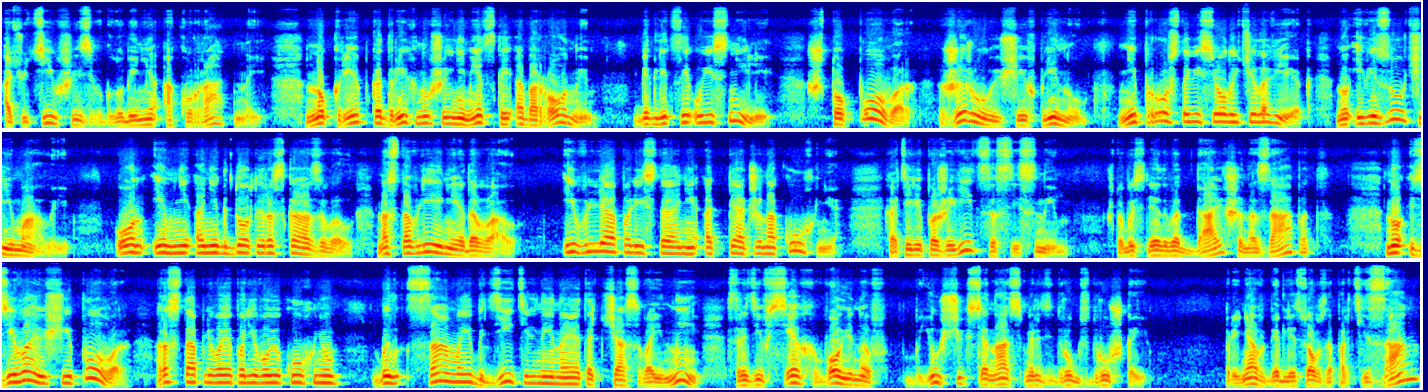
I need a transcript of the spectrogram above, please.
Очутившись в глубине аккуратной, но крепко дрыхнувшей немецкой обороны, беглецы уяснили, что повар, жирующий в плену, не просто веселый человек, но и везучий малый. Он им не анекдоты рассказывал, наставления давал. И вляпались-то они опять же на кухне, хотели поживиться с ясным, чтобы следовать дальше, на запад. Но зевающий повар, растапливая полевую кухню, был самый бдительный на этот час войны среди всех воинов, бьющихся насмерть друг с дружкой. Приняв беглецов за партизан,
